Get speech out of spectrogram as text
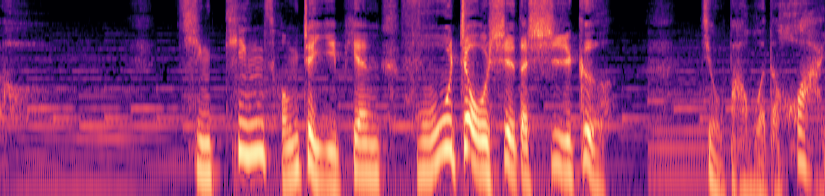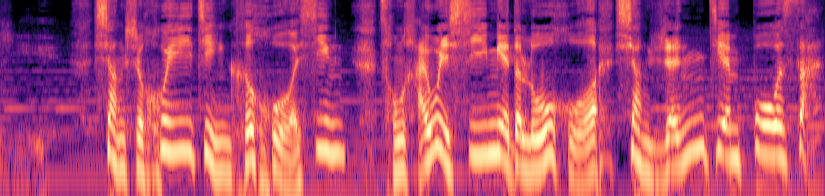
哦，请听从这一篇符咒式的诗歌，就把我的话语。像是灰烬和火星，从还未熄灭的炉火向人间播散，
